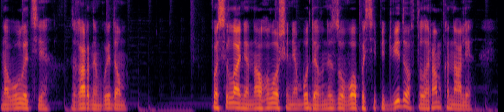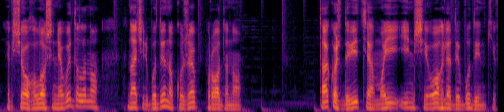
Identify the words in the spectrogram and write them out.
на вулиці з гарним видом. Посилання на оголошення буде внизу в описі під відео в телеграм-каналі. Якщо оголошення видалено, значить будинок уже продано. Також дивіться мої інші огляди будинків.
